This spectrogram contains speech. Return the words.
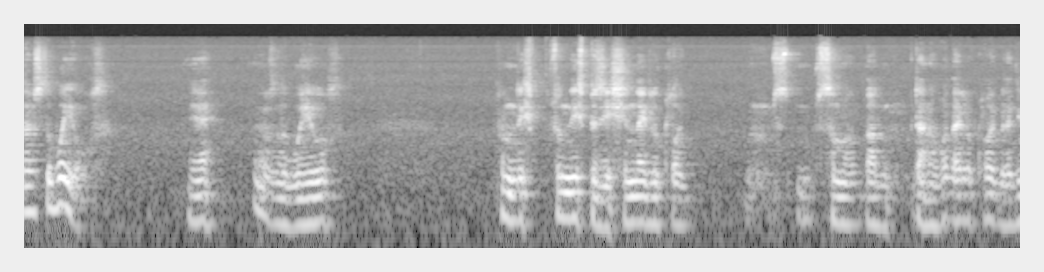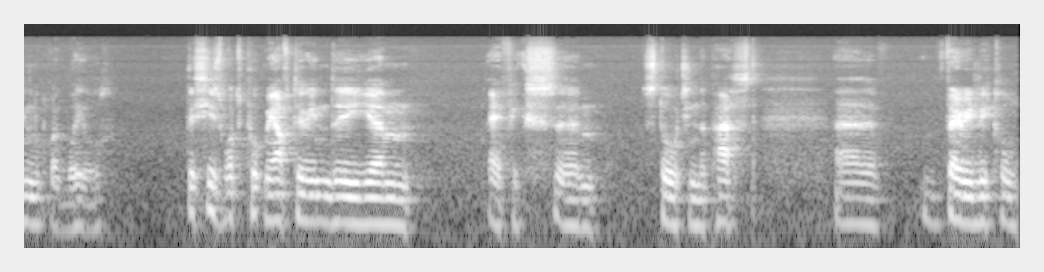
those are the wheels. Yeah, those are the wheels. From this from this position, they look like some. I don't know what they look like, but they didn't look like wheels. This is what's put me off doing the um, Airfix um, Storch in the past. Uh, very little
